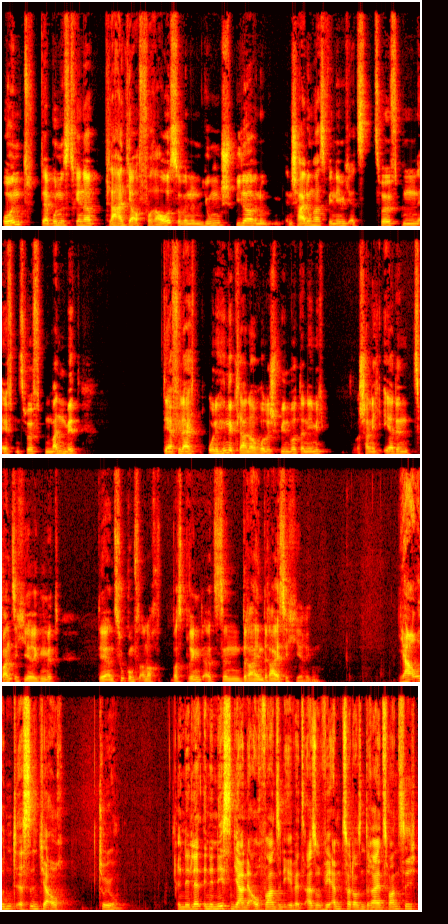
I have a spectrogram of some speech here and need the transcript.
Und der Bundestrainer plant ja auch voraus, so wenn du einen jungen Spieler, wenn du Entscheidung hast, wen nehme ich als zwölften, elften, zwölften Mann mit, der vielleicht ohnehin eine kleinere Rolle spielen wird, dann nehme ich wahrscheinlich eher den 20-Jährigen mit, der in Zukunft auch noch was bringt als den 33-Jährigen. Ja, und es sind ja auch, Entschuldigung, in den, in den nächsten Jahren ja auch wahnsinnige Events. Also WM 2023,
